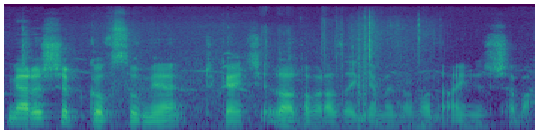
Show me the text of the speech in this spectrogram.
w miarę szybko w sumie. Czekajcie, no dobra, zajdziemy do wody, a inny trzeba.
